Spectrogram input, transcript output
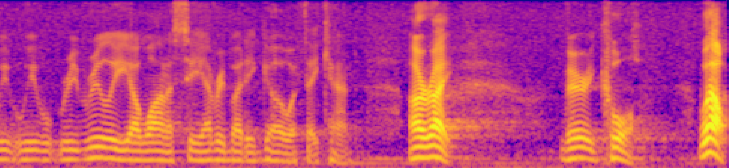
We, we, we really uh, want to see everybody go if they can. All right, very cool. Well,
